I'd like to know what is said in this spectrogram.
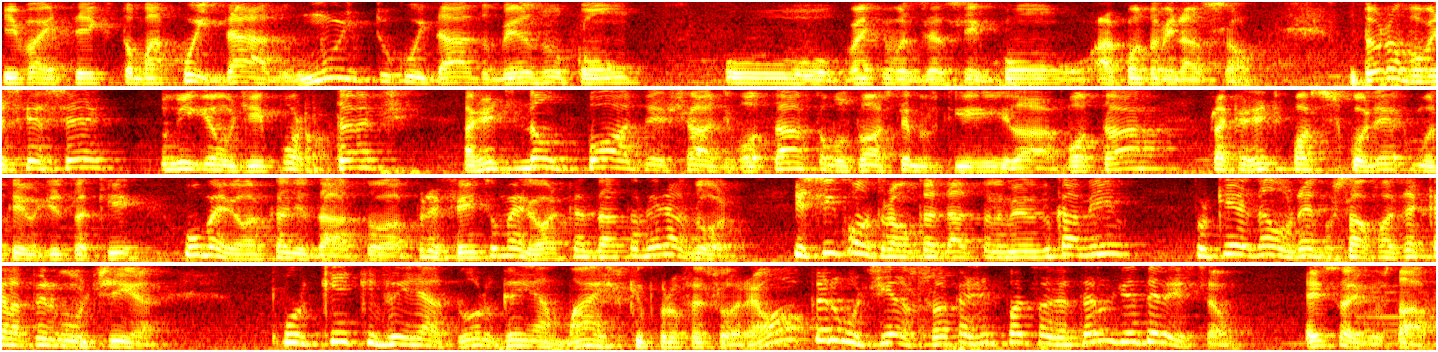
e vai ter que tomar cuidado, muito cuidado mesmo com o, como é que eu vou dizer assim, com a contaminação. Então não vamos esquecer, domingo é um dia importante, a gente não pode deixar de votar, todos nós temos que ir lá votar para que a gente possa escolher, como eu tenho dito aqui, o melhor candidato a prefeito, o melhor candidato a vereador. E se encontrar um candidato pelo meio do caminho, por que não, né, Gustavo, fazer aquela perguntinha? Por que, que vereador ganha mais que professor? É uma perguntinha só que a gente pode fazer até no dia da eleição. É isso aí, Gustavo.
